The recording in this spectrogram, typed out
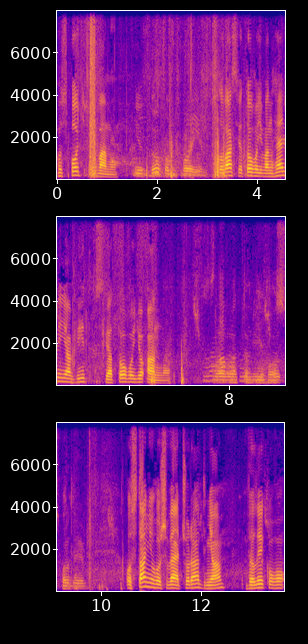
Господь з вами. і з Духом Твоїм. Слова святого Євангелія від святого Йоанна. Слава Тобі, Господи. Останнього ж вечора дня Великого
